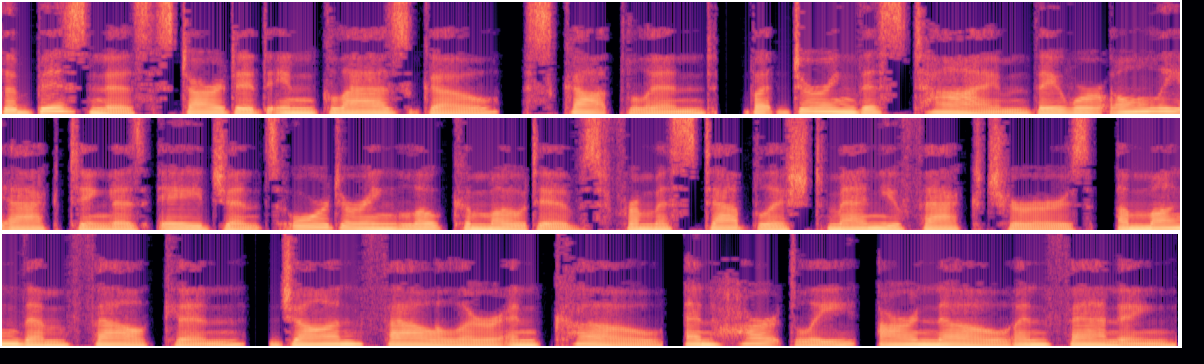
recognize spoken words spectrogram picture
The business started in Glasgow, Scotland, but during this time they were only acting as agents ordering locomotives from established manufacturers, among them Falcon, John Fowler & Co., and Hartley, Arnoux and Fanning.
